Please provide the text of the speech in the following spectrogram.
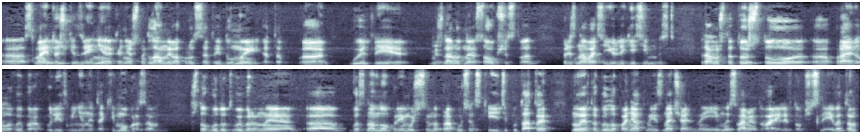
Э, с моей точки зрения, конечно, главный вопрос с этой Думой – это э, будет ли международное сообщество признавать ее легитимность. Потому что то, что э, правила выборов были изменены таким образом, что будут выбраны э, в основном преимущественно пропутинские депутаты, ну, это было понятно изначально. И мы с вами говорили в том числе и в этом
